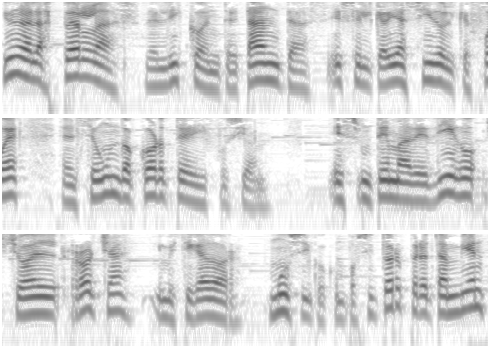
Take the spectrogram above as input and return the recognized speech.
Y una de las perlas del disco, entre tantas, es el que había sido el que fue el segundo corte de difusión. Es un tema de Diego Joel Rocha, investigador, músico, compositor, pero también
